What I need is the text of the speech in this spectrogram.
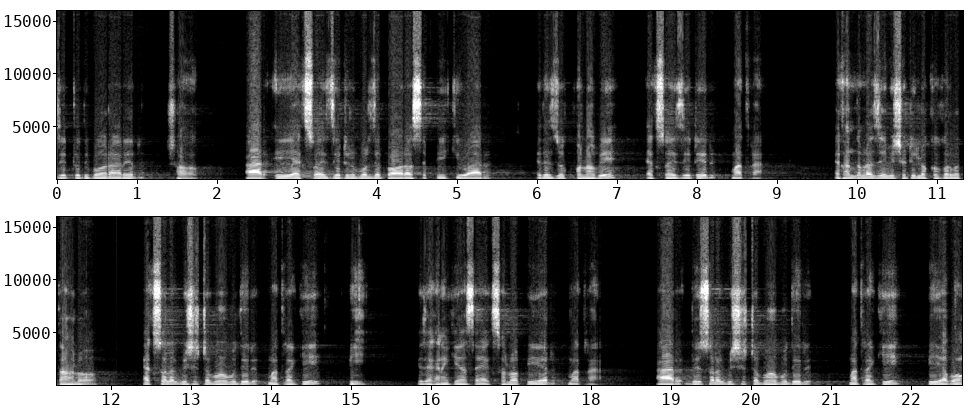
z to the power r এর সহগ। আর এই এক্স ওয়াই জেড এর উপর যে পাওয়ার আছে পি কিউ আর এদের যোগফল হবে এক্স ওয়াই জেড এর মাত্রা। এখন তোমরা যে বিষয়টি লক্ষ্য করবে তা হলো, এক চলক বিশিষ্ট বহুপদীর মাত্রা কি? পি যেখানে কি আছে? এক্স হলো পি এর মাত্রা। আর দুই চলক বিশিষ্ট বহুপদীর মাত্রা কি? পি এবং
